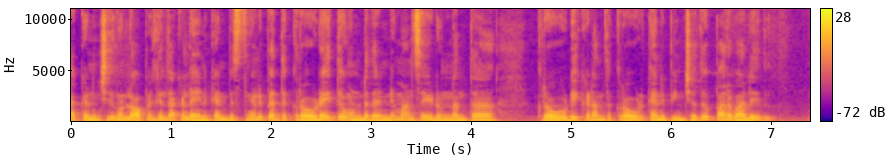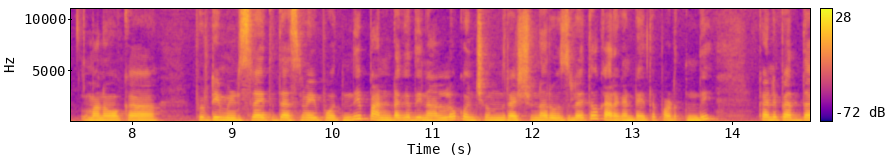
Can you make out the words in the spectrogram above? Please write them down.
అక్కడ నుంచి ఇదిగోండి లోపలికి వెళ్తే అక్కడ లైన్ కనిపిస్తుంది కానీ పెద్ద క్రౌడ్ అయితే ఉండదండి. మన సైడ్ ఉన్నంత క్రౌడ్ ఇక్కడ అంత క్రౌడ్ కనిపించదు. పర్వాలేదు. మనం ఒక ఫిఫ్టీ మినిట్స్లో అయితే దర్శనం అయిపోతుంది. పండగ దినాల్లో కొంచెం రష్ ఉన్న రోజులు అయితే ఒక అరగంట అయితే పడుతుంది. కానీ పెద్ద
